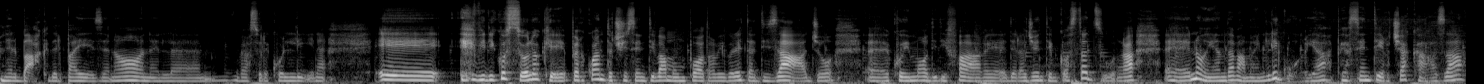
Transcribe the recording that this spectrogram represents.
nel back del paese, no? nel, verso le colline. E, e, vi dico solo che per quanto ci sentivamo un po', tra virgolette, a disagio eh, con i modi di fare della gente in Costa Azzurra, eh, noi andavamo in Liguria per sentirci a casa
